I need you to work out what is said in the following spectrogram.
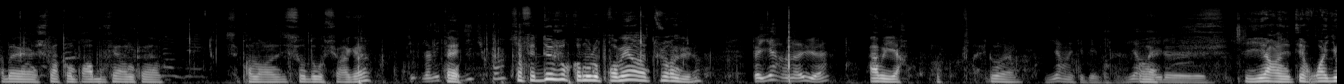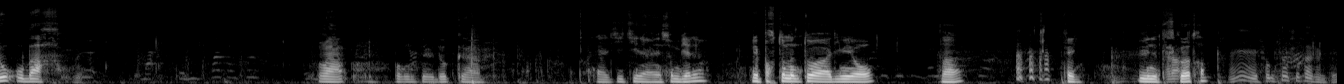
Ah ben, je crois qu'on pourra bouffer donc euh, se prendre des seaux d'eau sur la gueule. Tu dit, crois? Ça fait deux jours qu'on nous le promet, on a toujours un vu. hein. Enfin, hier, on a eu, hein. Ah oui, hier. Euh, Hier, on était bien, par. Hier, Ouais. on a eu le. Hier, on était royaux au bar. Voilà. Bon, euh, donc, euh, la titine, elles sont bien là. Les porte-manteaux à 10 000 euros. Voilà. Enfin, une plus l'autre. Ouais, elle fonctionne au chauffage un peu.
